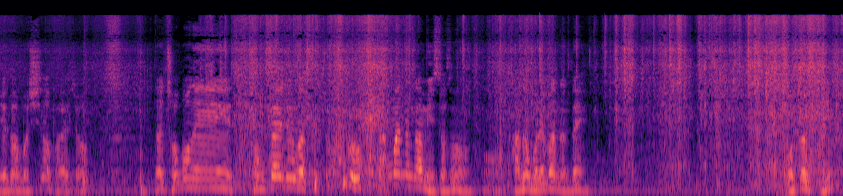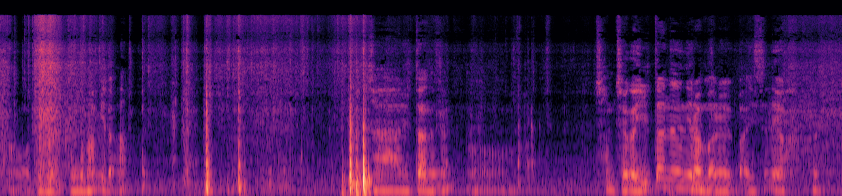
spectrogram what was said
얘도 한번 신어봐야죠. 저번에 정 사이즈 같은 조금 딱 맞는 감이 있어서 어, 단업을 해봤는데 어떨지 어, 되게 궁금합니다. 자 일단은 어, 참 제가 일단은이란 말을 많이 쓰네요.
